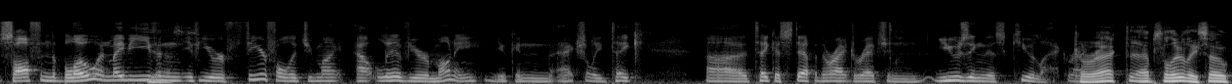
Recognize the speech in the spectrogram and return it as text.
soften the blow, and maybe even Yes. if you're fearful that you might outlive your money, you can actually take uh, take a step in the right direction using this QLAC, right? Correct. Absolutely. So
